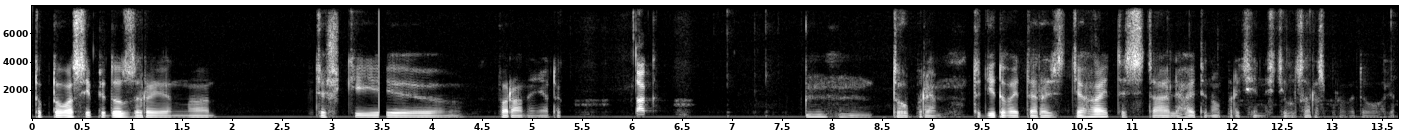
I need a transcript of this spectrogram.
Тобто у вас є підозри на тяжкі е, поранення, так? Так? Добре. Тоді давайте роздягайтесь та лягайте на операційний стіл. Зараз проведу огляд.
